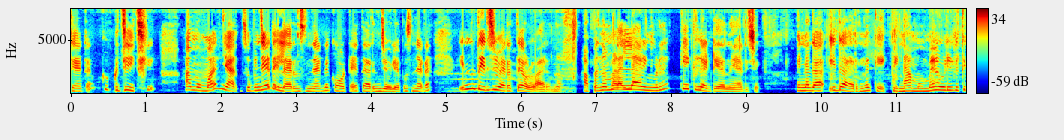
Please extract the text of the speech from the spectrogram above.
ചേട്ടൻ കുക്കു ചേച്ചി അമ്മുമ്മ ഞാൻ. സുബിൻ ചേട്ടൻ ഇല്ലായിരുന്നു. സുബിൻ കോട്ടയത്ത് കോട്ടയത്തായിരുന്നു ജോലി. അപ്പോൾ സുബിൻ ചേട്ടൻ ഇന്ന് തിരിച്ച് വരത്തേ ഉള്ളായിരുന്നു. അപ്പം നമ്മളെല്ലാവരും കൂടെ കേക്ക് കട്ട് ചെയ്യാമെന്ന് വിചാരിച്ചു. പിന്നെ ദാ ഇതായിരുന്നു കേക്ക് പിന്നെ അമ്മമ്മ അവിടെ ഇരുത്തി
